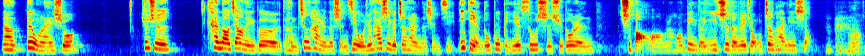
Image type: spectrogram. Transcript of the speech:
那对我们来说，就是看到这样的一个很震撼人的神迹，我觉得它是一个震撼人的神迹，一点都不比耶稣使许多人吃饱，然后病得医治的那种震撼力小。嗯。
